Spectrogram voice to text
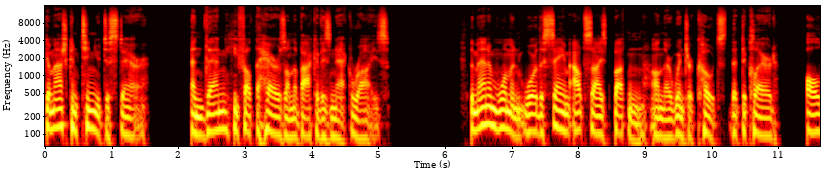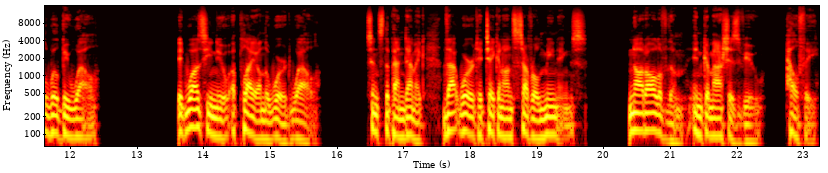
Gamache continued to stare, and then he felt the hairs on the back of his neck rise. The man and woman wore the same outsized button on their winter coats that declared, All will be well. It was, he knew, a play on the word well. Since the pandemic, that word had taken on several meanings. Not all of them, in Gamache's view, healthy.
